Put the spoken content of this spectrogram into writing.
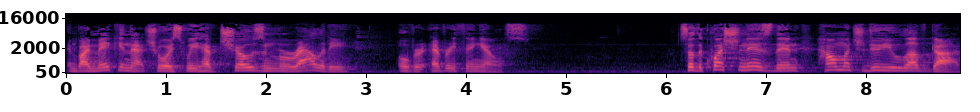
And by making that choice, we have chosen morality over everything else. So the question is then, how much do you love God?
